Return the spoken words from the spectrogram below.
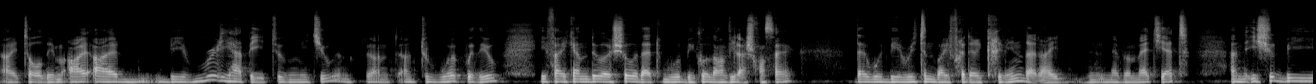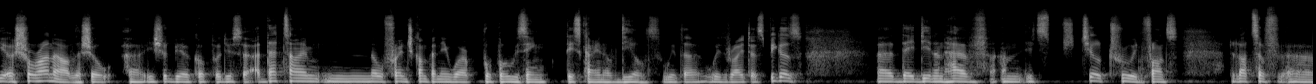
I told him I, would be really happy to meet you and, and, and, to work with you if I can do a show that would be called Un Village Français that would be written by Frédéric Krivine, that I never met yet. And he should be a showrunner of the show. Uh, he should be a co-producer. At that time, no French company were proposing this kind of deals with uh, with writers because uh, they didn't have, and it's still true in France. Lots of uh,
